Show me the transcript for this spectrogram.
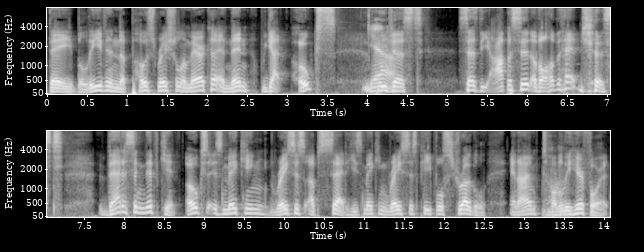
they believe in the post-racial America, and then we got Oaks Yeah. who just says the opposite of all of that. Just that is significant. Oaks is making racists upset. He's making racist people struggle, and I'm mm-hmm. totally here for it.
